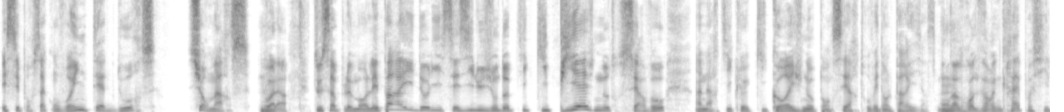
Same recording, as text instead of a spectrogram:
et c'est pour ça qu'on voit une tête d'ours sur Mars. Mm. Voilà, tout simplement. Les pareidolies, ces illusions d'optique qui piègent notre cerveau. Un article qui corrige nos pensées à retrouver dans le Parisien. ce On a le droit de voir une crêpe aussi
